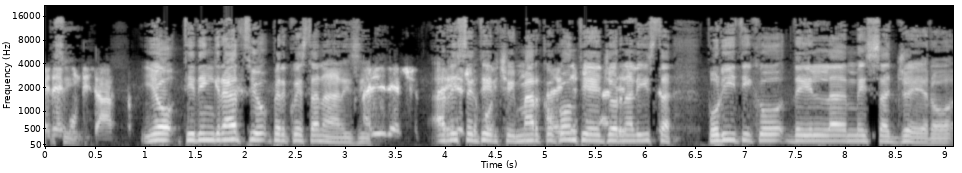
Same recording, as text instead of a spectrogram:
ed è Sì. un disastro. Io ti ringrazio per questa analisi. Arrivederci. A risentirci, Marco. Conti è giornalista politico del Messaggero.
